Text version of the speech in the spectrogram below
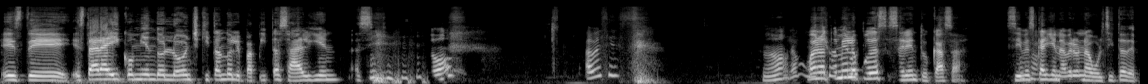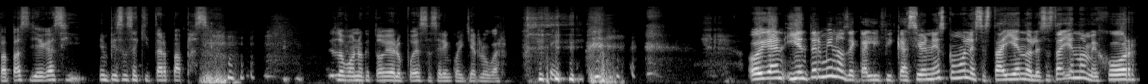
Este, estar ahí comiendo lunch, quitándole papitas a alguien, así, ¿no? A veces. ¿No? No bueno, también lo puedes hacer en tu casa. Si ves que alguien abre una bolsita de papas, llegas y empiezas a quitar papas. Es lo bueno que todavía lo puedes hacer en cualquier lugar. Oigan, y en términos de calificaciones, ¿cómo les está yendo? ¿Les está yendo mejor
